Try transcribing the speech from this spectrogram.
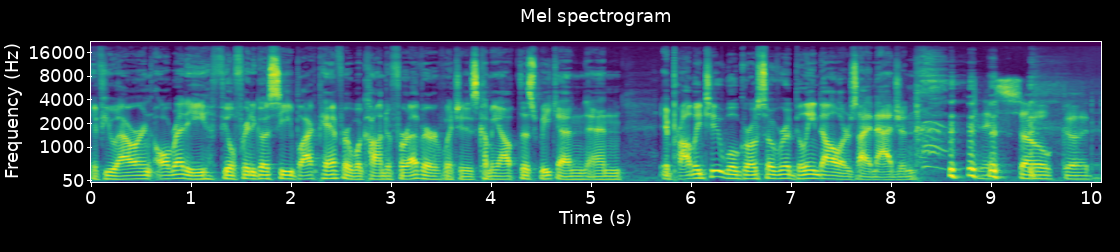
if you aren't already, feel free to go see Black Panther Wakanda Forever, which is coming out this weekend. And it probably too will gross over a billion dollars, I imagine. And it's so good.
